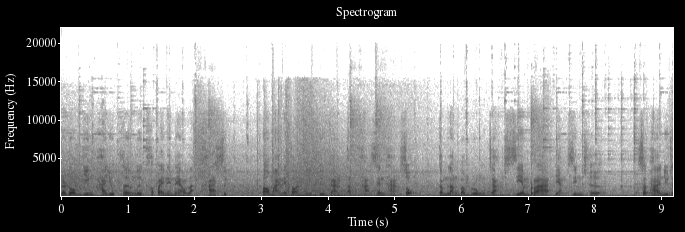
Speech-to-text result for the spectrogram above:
ระดมยิงพายุเพลิงลึกเข้าไปในแนวหลังข้าศึก เป้าหมายในตอนนี้คือการตัดขาดเส้นทางส่งกำลังบำรุงจากเสี้ยมราดอย่างสิ้นเชิง สะพานยุทธ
